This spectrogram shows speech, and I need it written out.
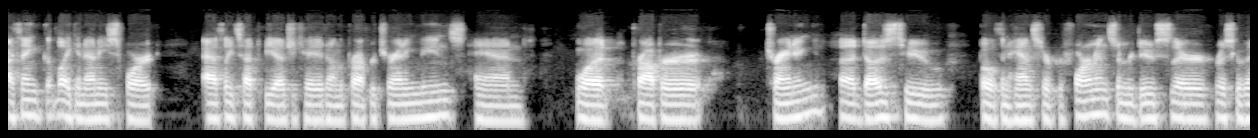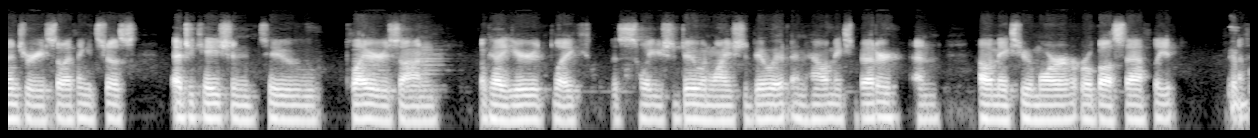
I think like in any sport, athletes have to be educated on the proper training means and what proper training uh, does to both enhance their performance and reduce their risk of injury. So I think it's just education to players on, okay, here, like this is what you should do and why you should do it and how it makes you better and how it makes you a more robust athlete. And- Um,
